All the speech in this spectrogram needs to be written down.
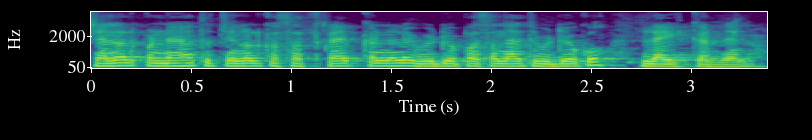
चैनल पर नया है तो चैनल को सब्सक्राइब करने वीडियो पसंद आए तो वीडियो को लाइक कर देना।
